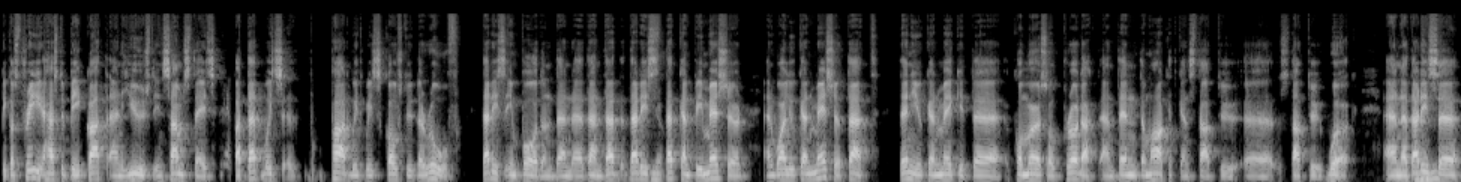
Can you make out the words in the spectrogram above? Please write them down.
because tree has to be cut and used in some states but that which part with which goes to the roof that is important and then that that is that can be measured and while you can measure that, then you can make it a commercial product, and then the market can start to uh, start to work. And uh, that mm -hmm. is uh,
